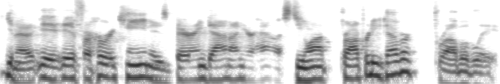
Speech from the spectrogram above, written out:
You know, if a hurricane is bearing down on your house, do you want property cover? Probably.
